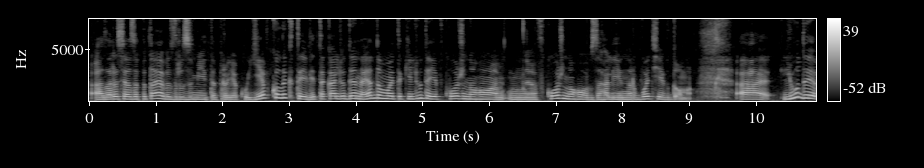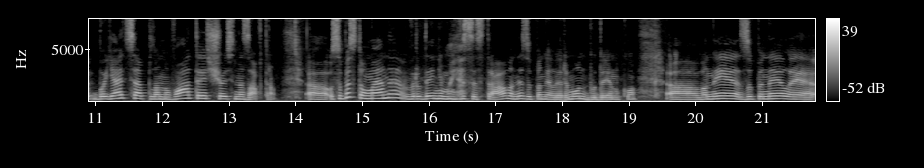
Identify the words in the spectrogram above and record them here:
А зараз я запитаю, ви зрозумієте про яку. Є в колективі така людина. Я думаю, такі люди є в кожного, в кожного взагалі на роботі і вдома. Люди бояться планувати щось на завтра. Особисто в мене в родині моя сестра. Вони зупинили ремонт будинку, вони зупинили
